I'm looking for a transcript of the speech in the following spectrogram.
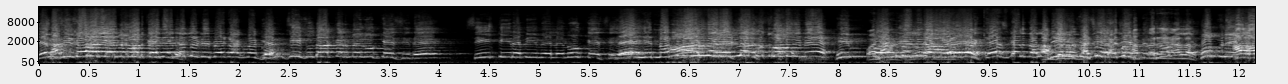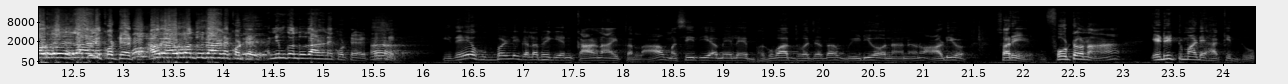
ಸರ್ಕಾರ ಏನು ಮಾಡ್ತಾ ಇದೆ. ಅನ್ನೋದು ಡಿಬೇಟ್ ಆಗ್ಬೇಕು ಎಂ ಸಿ ಸುಧಾಕರ್ ಮೇಲೂ ಕೇಸ್ ಇದೆ. ಸಿ ಟಿ ರವಿ ಮೇಲೇನೂ ಕೇಸ್ ಇದೆ. ಉದಾಹರಣೆ ಕೊಟ್ಟೆ ಅವ್ರಿಗೊಂದು ಉದಾಹರಣೆ ಕೊಟ್ಟೆ. ನಿಮ್ಗೊಂದು ಉದಾಹರಣೆ ಕೊಟ್ಟೆ ಹೇಳ್ತೀನಿ. ಇದೇ ಹುಬ್ಬಳ್ಳಿ ಗಲಭೆಗೆ ಏನು ಕಾರಣ ಆಯ್ತಲ್ಲ ಮಸೀದಿಯ ಮೇಲೆ ಭಗವಾಧ್ವಜದ ವಿಡಿಯೋನ ನಾನು ಆಡಿಯೋ ಸಾರಿ ಫೋಟೋನ ಎಡಿಟ್ ಮಾಡಿ ಹಾಕಿದ್ದು.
